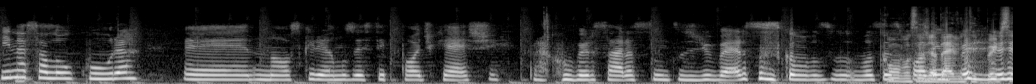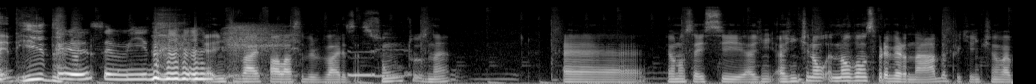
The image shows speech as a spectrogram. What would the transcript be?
E nessa loucura, é, nós criamos esse podcast para conversar assuntos diversos, como vocês Como vocês já devem ter percebido. percebido. a gente vai falar sobre vários assuntos, né? É, eu não sei se a gente, a gente não, não vamos prever nada, porque a gente não vai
